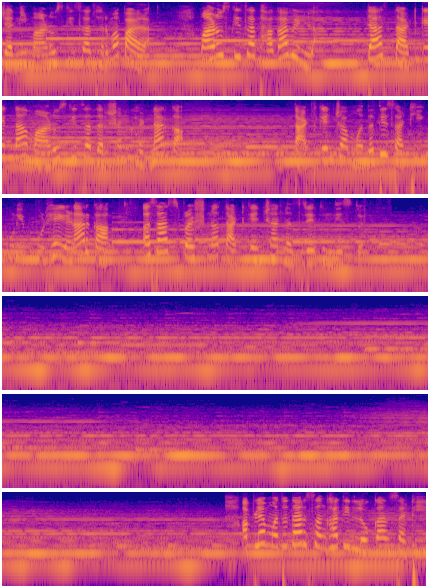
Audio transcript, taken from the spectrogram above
ज्यांनी माणुसकीचा धर्म पाळला माणुसकीचा धागा विणला त्याच ताटकेंना माणुसकीचं दर्शन घडणार का? ताटकेंच्या मदतीसाठी कुणी पुढे येणार का असाच प्रश्न ताटकेंच्या नजरेतून दिसतोय. आपल्या मतदारसंघातील लोकांसाठी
